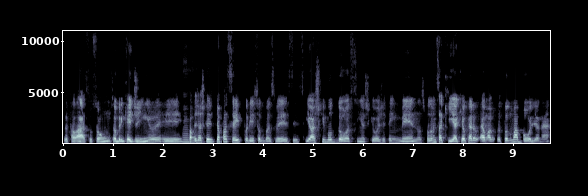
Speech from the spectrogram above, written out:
Você fala, ah, eu sou um seu brinquedinho e. Uhum. Já, acho que já passei por isso algumas vezes. E eu acho que mudou, assim. Acho que hoje tem menos. Pelo menos aqui. Aqui eu quero. É uma, eu tô numa bolha, né?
